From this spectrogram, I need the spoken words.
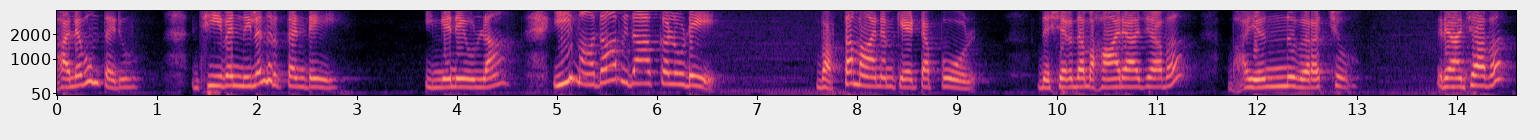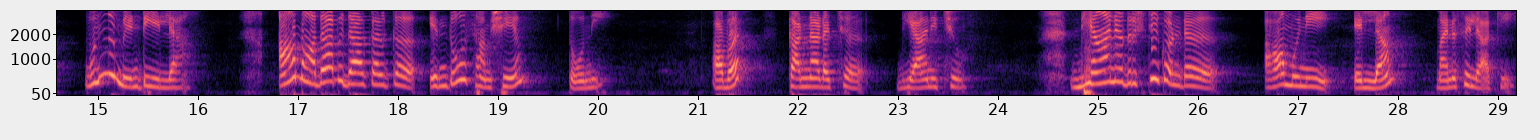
ഫലവും തരൂ ജീവൻ നിലനിർത്തണ്ടേ. ഇങ്ങനെയുള്ള ഈ മാതാപിതാക്കളുടെ വർത്തമാനം കേട്ടപ്പോൾ ദശരഥ മഹാരാജാവ് ഭയന്നു വിറച്ചു. രാജാവ് ഒന്നും മിണ്ടിയില്ല. ആ മാതാപിതാക്കൾക്ക് എന്തോ സംശയം തോന്നി. അവർ കണ്ണടച്ച് ധ്യാനിച്ചു. ധ്യാനദൃഷ്ടി കൊണ്ട് ആ മുനി എല്ലാം മനസ്സിലാക്കി.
